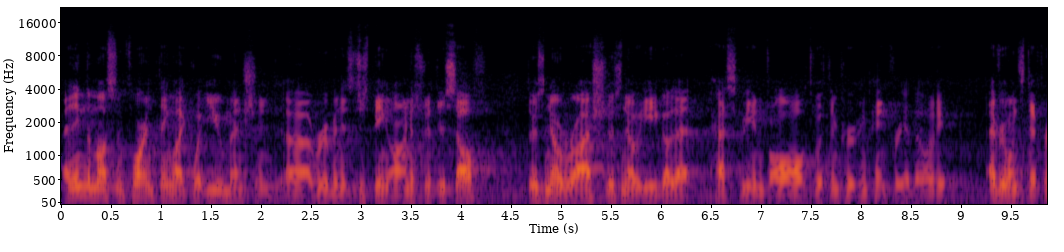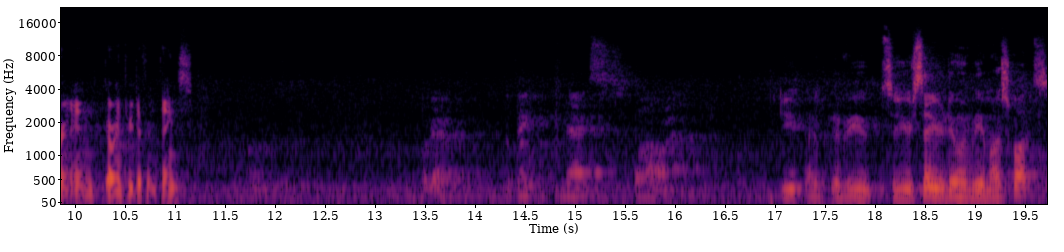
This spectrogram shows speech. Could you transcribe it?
I think the most important thing, like what you mentioned, uh, Ruben, is just being honest with yourself. There's no rush, there's no ego that has to be involved with improving pain free ability. Everyone's different and going through different things. Okay. I think next, um, do you have, have you? So you say you're doing VMO squats,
